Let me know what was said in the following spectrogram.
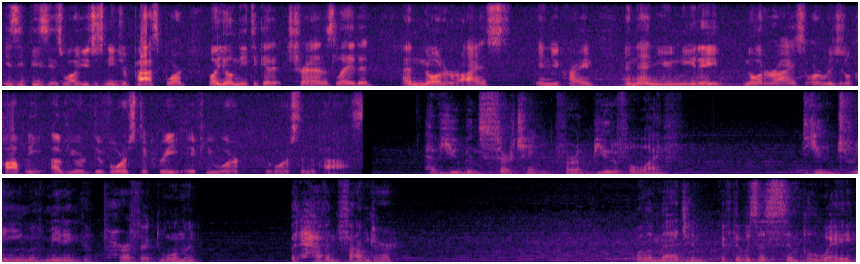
easy peasy as well. You just need your passport. Well, you'll need to get it translated and notarized in Ukraine. And then you need a notarized or original copy of your divorce decree if you were divorced in the past. Have you been searching for a beautiful wife? Do you dream of meeting the perfect woman, but haven't found her? Well, imagine if there was a simple way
